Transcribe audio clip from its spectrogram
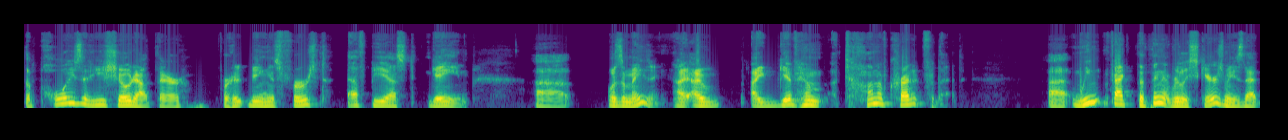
the poise that he showed out there for being his first FBS game uh, was amazing. I, I, I give him a ton of credit for that. Uh, we, in fact, the thing that really scares me is that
